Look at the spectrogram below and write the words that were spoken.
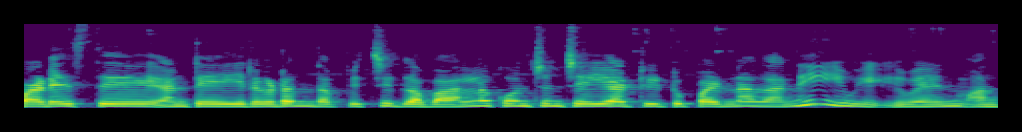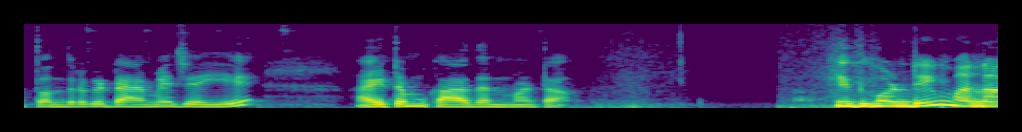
పడేస్తే అంటే ఇరగడం తప్పించి గబాలన కొంచెం చెయ్యి అటు ఇటు పడినా కానీ ఇవి ఇవేం అంత తొందరగా డ్యామేజ్ అయ్యే ఐటెం కాదనమాట. ఇదిగోండి మన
